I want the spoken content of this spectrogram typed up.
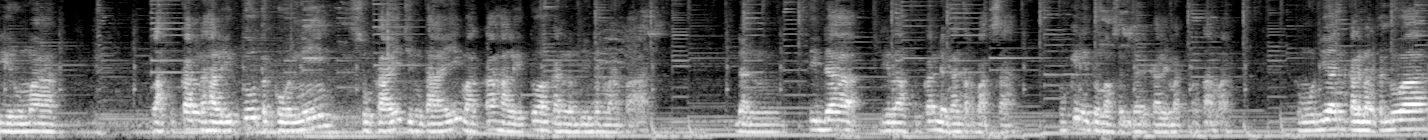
di rumah lakukan hal itu tekuni sukai cintai maka hal itu akan lebih bermanfaat dan tidak dilakukan dengan terpaksa. Mungkin itu maksud dari kalimat pertama. Kemudian kalimat kedua,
